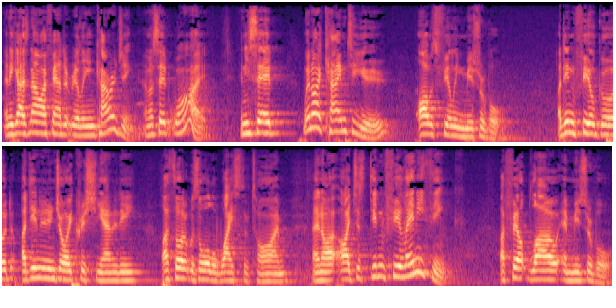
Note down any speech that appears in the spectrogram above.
And he goes, no, I found it really encouraging. And I said, why? And he said, when I came to you, I was feeling miserable. I didn't feel good. I didn't enjoy Christianity. I thought it was all a waste of time. And I, I just didn't feel anything. I felt low and miserable.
